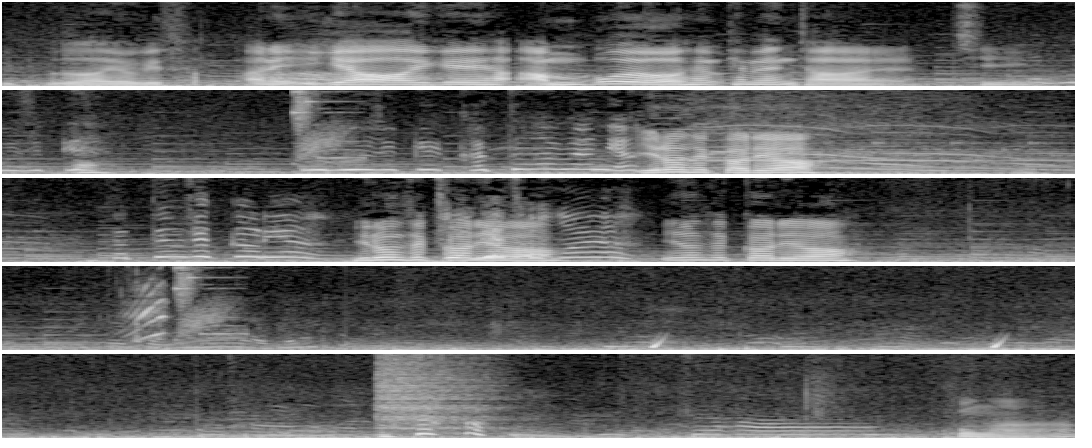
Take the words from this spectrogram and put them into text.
이쁘다 여기 사... 아니 이게 아 이게 안 보여 해- 해면 잘 지. 보여줄게. 어. 이거 보여줄게. 같은 화면이야. 이런 색깔이야 같은 색깔이야. 이런 색깔이야 저거야. 이런 색깔이야. 공아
